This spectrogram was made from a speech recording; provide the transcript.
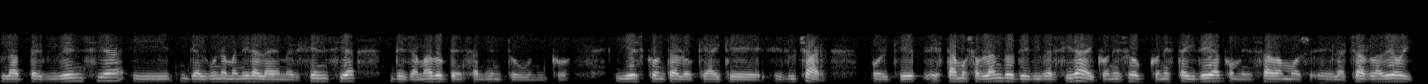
la pervivencia y de alguna manera la emergencia del llamado pensamiento único. Y es contra lo que hay que luchar, porque estamos hablando de diversidad y con eso, con esta idea comenzábamos eh, la charla de hoy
